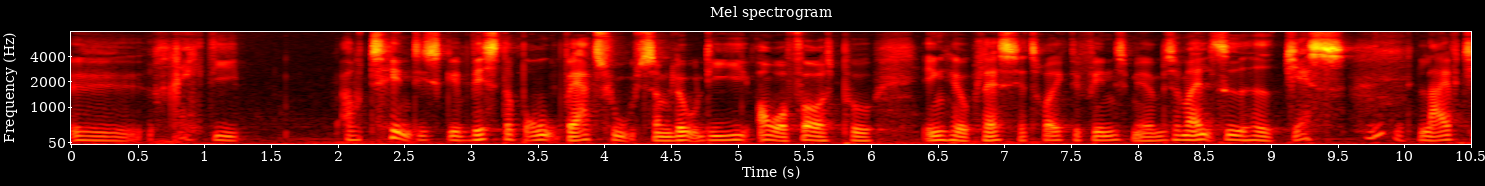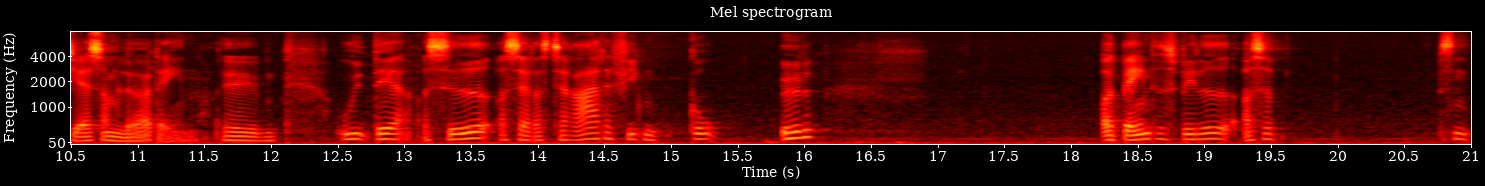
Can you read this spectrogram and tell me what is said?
øh, rigtig autentiske Vesterbro værtshus, som lå lige over for os på Inghave Plads. Jeg tror ikke, det findes mere, men som altid havde jazz, mm. live jazz om lørdagen. Øh, ud der og sidde og satte os til rette, fik en god øl, og bandet spillede, og så sådan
